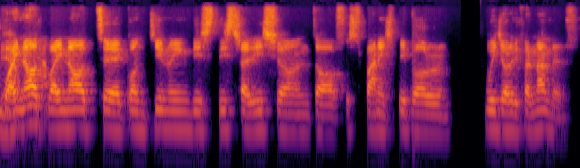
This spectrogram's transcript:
yeah. why not why not uh, continuing this this tradition of Spanish people with Jordi Fernandez?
